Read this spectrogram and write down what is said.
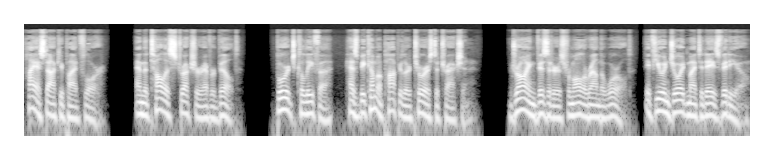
highest occupied floor, and the tallest structure ever built. Burj Khalifa, has become a popular tourist attraction, drawing visitors from all around the world. If you enjoyed my today's video,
